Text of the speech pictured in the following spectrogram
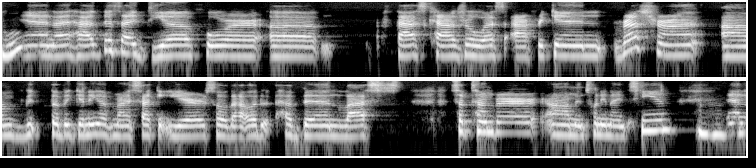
Ooh. And I had this idea for a fast casual West African restaurant um, the beginning of my second year. So that would have been last September um, in 2019. Mm-hmm. And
